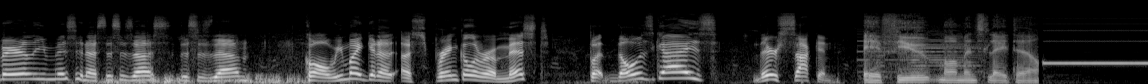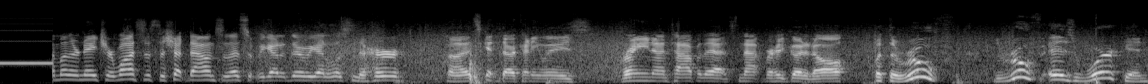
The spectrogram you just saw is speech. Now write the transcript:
barely missing us. This is us, this is them. Cole, we might get a, a sprinkle or a mist, but those guys, they're sucking. A few moments later. Mother Nature wants us to shut down, so that's what we gotta do. We gotta listen to her. Uh, it's getting dark anyways. Rain on top of that, it's not very good at all. But the roof, the roof is working.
